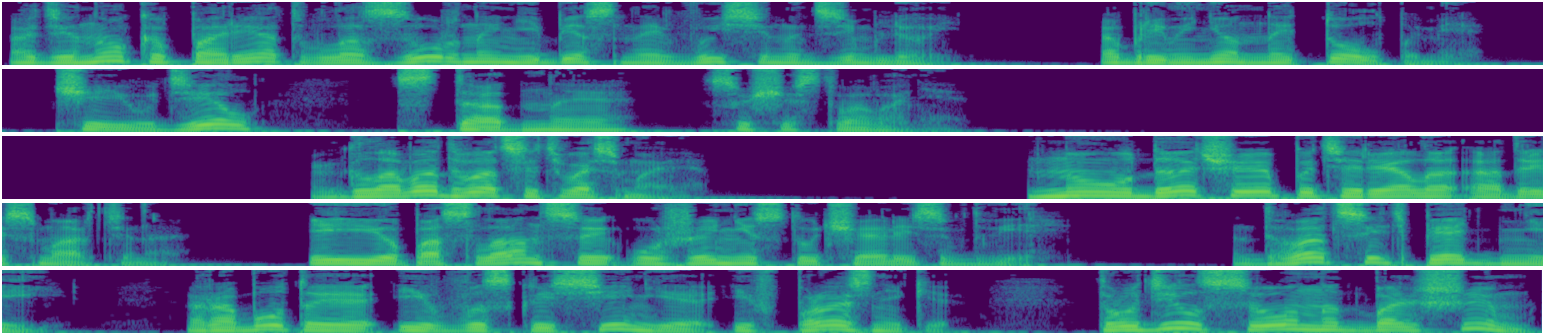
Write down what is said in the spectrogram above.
одиноко парят в лазурной небесной выси над землей, обремененной толпами, чей удел — стадное существование. Глава двадцать восьмая но удача потеряла адрес Мартина, и ее посланцы уже не стучались в дверь. 25 дней, работая и в воскресенье, и в праздники, трудился он над большим,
